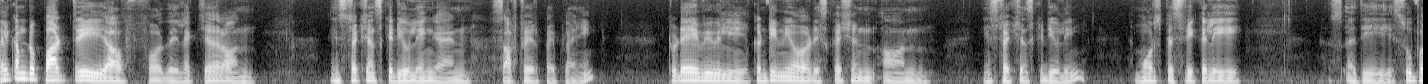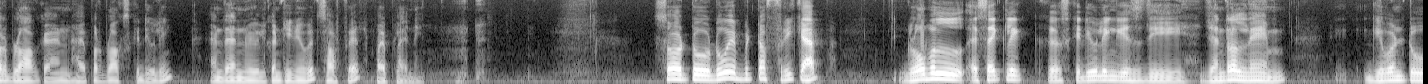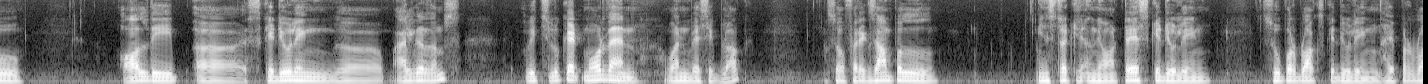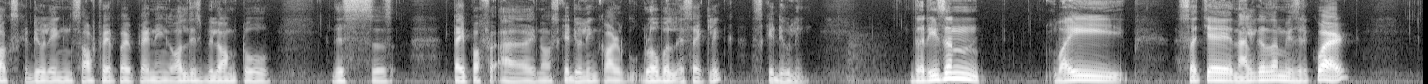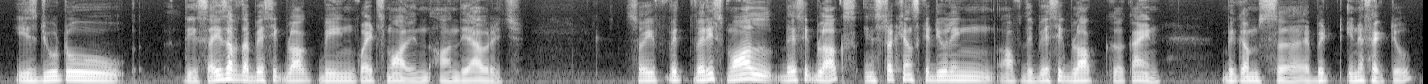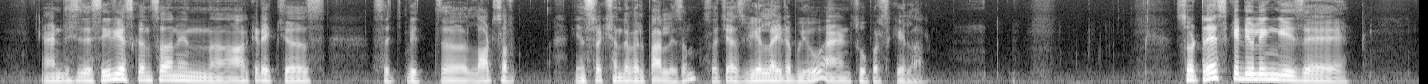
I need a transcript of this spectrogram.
Welcome to part 3 of uh, the lecture on instruction scheduling and software pipelining. Today we will continue our discussion on instruction scheduling more specifically uh, the super block and hyper block scheduling and then we will continue with software pipelining. So, to do a bit of recap global acyclic uh, scheduling is the general name given to all the uh, scheduling uh, algorithms which look at more than one basic block. So, for example, instruction you know, trace scheduling, super block scheduling, hyper block scheduling, software pipelining all these belong to this uh, type of uh, you know scheduling called global acyclic scheduling. The reason why such an algorithm is required is due to the size of the basic block being quite small in on the average. So, if with very small basic blocks instruction scheduling of the basic block uh, kind becomes uh, a bit ineffective and this is a serious concern in uh, architectures such with lots of instruction level parallelism such as VLIW and superscalar. So, trace scheduling is a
